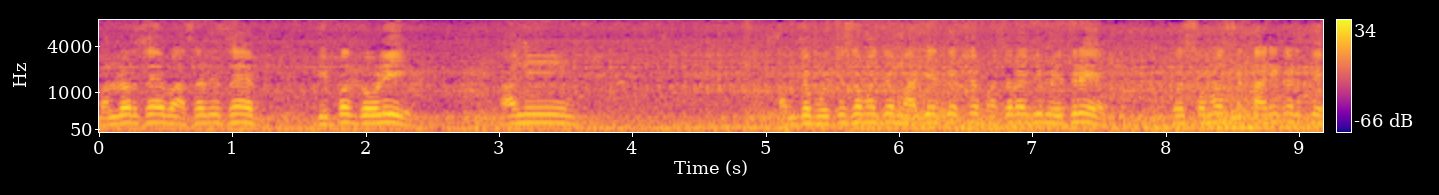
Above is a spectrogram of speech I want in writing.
मनोहर साहेब आसाडे साहेब दीपक गवळी आणि आमच्या मोठी समाजाचे माजी अध्यक्ष बसवराजी मेत्रे व समस्त कार्यकर्ते.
